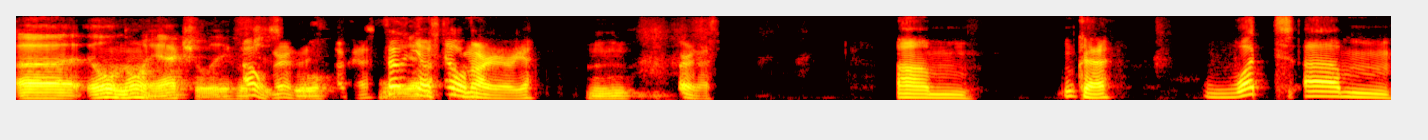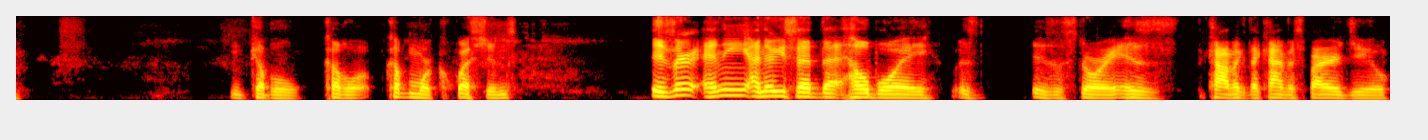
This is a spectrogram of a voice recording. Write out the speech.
Uh, Illinois actually, which oh, is very cool. nice. Okay. So, So you know, still in our area. hmm Very nice. Um. Okay. What? Um. A couple, couple, couple more questions. Is there any? I know you said that Hellboy is is a story is the comic that kind of inspired you,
